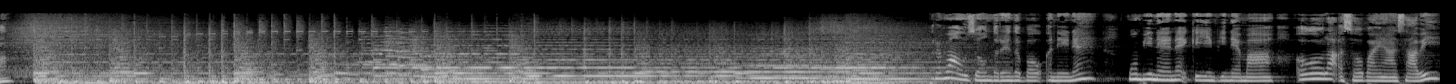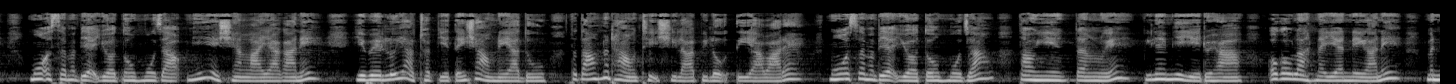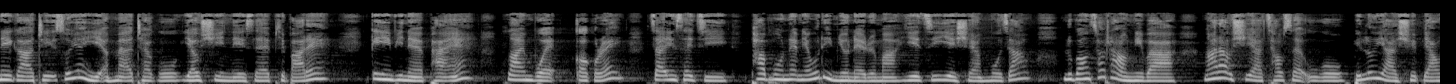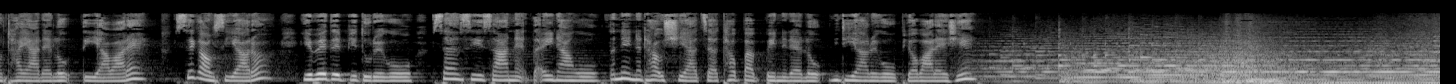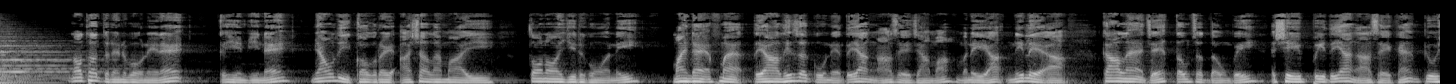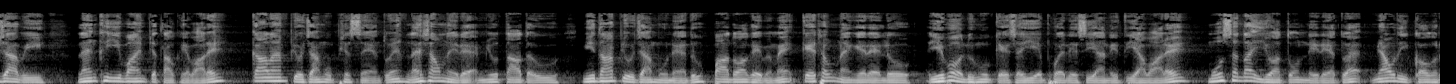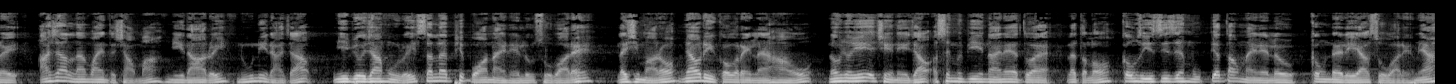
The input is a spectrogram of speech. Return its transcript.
ပါ။နောက်ဆုံးသတင်းသဘောအနေနဲ့မွန်ပြည်နယ်နဲ့ကရင်ပြည်နယ်မှာဩဂုတ်လအစောပိုင်းရာစပြီးမွန်အဆက်မပြတ်ရော်သွန်းမှုကြောင့်မြည်ရရှမ်းလာရကနေရေပေလွတ်ရထွက်ပြေးတိမ်းရှောင်နေရသူ12000ထိရှိလာပြီလို့သိရပါဗျ။မိုးအဆက်မပြတ်ရော်သွန်းမှုကြောင့်တောင်ရင်တန်လွင်ဘီလဲမြစ်ရေတွေဟာဩဂုတ်လ2ရက်နေ့ကနေမနေ့ကအထိဆိုရရင်ရေအမှတ်အထက်ကိုရောက်ရှိနေဆဲဖြစ်ပါတယ်။ကရင်ပြည်နယ်ဖန်အန်လှိုင်းဘွဲ့ကော့ဂရိတ်ကြိုင်းစိတ်ကြီး ဖာပွန်နဲ့မြဝတီမြို့နယ်တွေမှာရေကြီးရေရှမ်းမှုကြောင့်လူပေါင်း6000နီးပါး9860ဦးကိုဘေးလွတ်ရာရွှေ့ပြောင်းထားရတယ်လို့သိရပါဗျ။စစ်ကောင်စီကတော့ရေဘေးသစ်ပြည်သူတွေကိုစံစီစားနဲ့တအိမ်တောင်ကိုတစ်နေ့2800ကျပ်ထောက်ပံ့ပေးနေတယ်လို့မီဒီယာတွေကိုပြောပါတယ်ရှင်။နောက်ထပ်သတင်းတစ်ပုဒ်အနေနဲ့ကရင်ပြည်နယ်မြောင်းလီကော့ဂရိတ်အာရှလမ်းမကြီးတော်တော်ရေတကုံအနီး မိုင်တိုင်အမှတ်149နဲ့150ကြားမှာမနေ့ကနေ့လယ်အားကားလမ်းအကျဲ33ပေအရှိပေ150ခန့်ပြိုကျပြီးလမ်းခရီးပိုင်းပြတ်တောက်ခဲ့ပါတယ်။ကားလမ်းပြိုကျမှုဖြစ်စဉ်အတွင်းလမ်းလျှောက်နေတဲ့အမျိုးသားတဦးမြေသားပြိုကျမှုနဲ့အတူပါသွားခဲ့ပေမဲ့ကယ်ထုတ်နိုင်ခဲ့တယ်လို့အရေးပေါ်လူမှုကယ်ဆယ်ရေးအဖွဲ့တွေစီကနေသိရပါတယ်။မိုးဆက်တိုက်ရွာသွန်းနေတဲ့အတွက်မြောက်ဒီကော့ဂရိတ်အာရှလမ်းပိုင်းတစ်လျှောက်မှာမြေသားတွေနူးနေတာကြောင့်မြေပြိုကျမှုတွေဆက်လက်ဖြစ်ပွားနိုင်တယ်လို့ဆိုပါတယ်။ လက်ရှိမှာတော့မြောက်ဒီကော့ကရိန်လန်ဟာကိုလုံခြုံရေးအခြေအနေကြောင့်အဆင်မပြေနိုင်တဲ့အတွက်လက်တလောကုန်စည်စည်းစိမ်မှုပြတ်တောက်နိုင်တယ်လို့ကုန်တယ်တွေကဆိုပါတယ်ခင်ဗျာ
